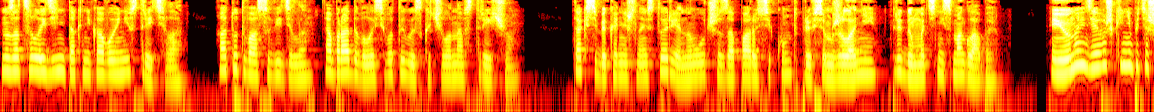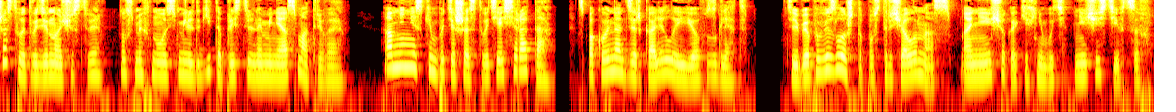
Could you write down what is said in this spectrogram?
Но за целый день так никого и не встретила. А тут вас увидела. Обрадовалась, вот и выскочила навстречу. Так себе, конечно, история, но лучше за пару секунд при всем желании придумать не смогла бы. «Юные девушки не путешествуют в одиночестве», — усмехнулась Мильдгита, пристально меня осматривая. «А мне не с кем путешествовать, я сирота», — спокойно отзеркалила ее взгляд. «Тебе повезло, что повстречала нас, а не еще каких-нибудь нечестивцев».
